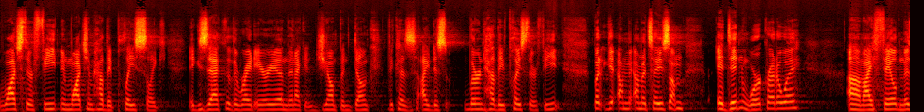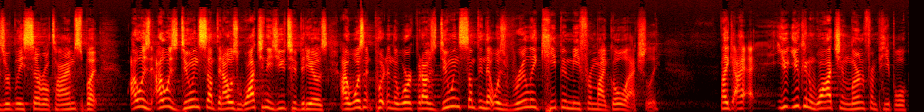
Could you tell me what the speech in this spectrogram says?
watch their feet and watch them how they place like exactly the right area, and then I can jump and dunk because I just learned how they place their feet. But I'm, I'm gonna tell you something, it didn't work right away. Um, I failed miserably several times, but I was, I was doing something. I was watching these YouTube videos. I wasn't putting in the work, but I was doing something that was really keeping me from my goal, actually. Like, I, you, you can watch and learn from people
